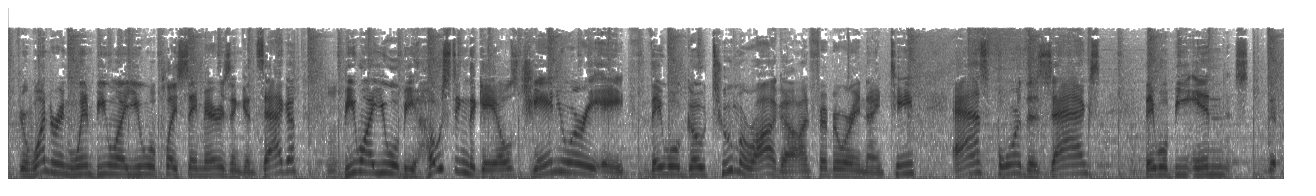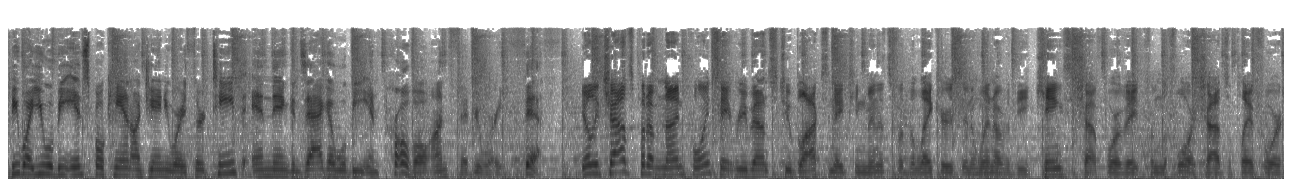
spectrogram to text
If you're wondering when BYU will play St. Mary's and Gonzaga, mm-hmm. BYU will be hosting the Gales January 8th. They will go to Moraga on February 19th. As for the Zags, they will be in BYU will be in Spokane on January 13th, and then Gonzaga will be in Provo on February 5th. Yoeli Childs put up nine points, eight rebounds, two blocks in 18 minutes for the Lakers in a win over the Kings. He shot four of eight from the floor. Childs will play for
